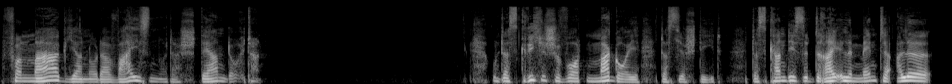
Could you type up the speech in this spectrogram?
von Magiern oder Weisen oder Sterndeutern. Und das griechische Wort Magoi, das hier steht, das kann diese drei Elemente alle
